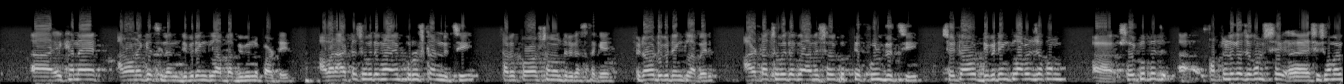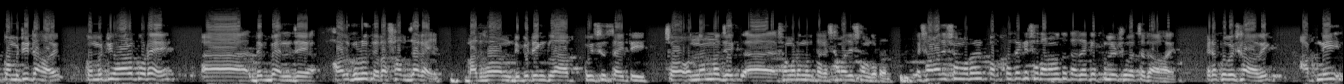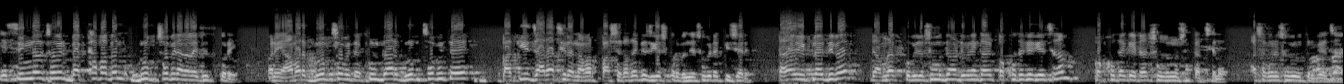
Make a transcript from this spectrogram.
এখানে আরও অনেকে ছিলেন ডিবেটিং ক্লাব বা বিভিন্ন পার্টি আবার আরেকটা ছবি দেখবেন, আমি পুরস্কার নিচ্ছি সাবেক পররাষ্ট্রমন্ত্রীর কাছ থেকে, সেটাও ডিবেটিং ক্লাবের আরেকটা ছবি দেখবেন, আমি সৈকতকে ফুল দিচ্ছি, সেটাও ডিবেটিং ক্লাবের যখন সৈকতের ছাত্রলীগের যখন সে সময় কমিটিটা হয়, কমিটি হওয়ার পরে দেখবেন যে হলগুলোতে বা সব জায়গায় বাঁধন ডিবেটিং ক্লাব কুইজ সোসাইটি সহ অন্যান্য যে সংগঠনগুলো থাকে, সামাজিক সংগঠন, এই সামাজিক সংগঠনের পক্ষ থেকে সাধারণত তাদেরকে ফুলের শুভেচ্ছা দেওয়া হয়। এটা খুবই স্বাভাবিক। আপনি এই সিঙ্গেল ছবির ব্যাখ্যা পাবেন গ্রুপ ছবির অ্যানালাইসিস করে। মানে আমার গ্রুপ ছবিতে, ফুলদার গ্রুপ ছবিতে বাকি যারা ছিলেন আমার পাশে, তাদেরকে জিজ্ঞেস করবেন যে, ছবিটা কিসের? তারাই রিপ্লাই দিবে যে, আমরা কবি জসীমুদ্দিন ডিভিনিং পক্ষ থেকে গিয়েছিলাম। পক্ষ থেকে এটার সৌজন্য সাক্ষাৎ ছিল। আশা করি ছবির উত্তর পেয়েছেন।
